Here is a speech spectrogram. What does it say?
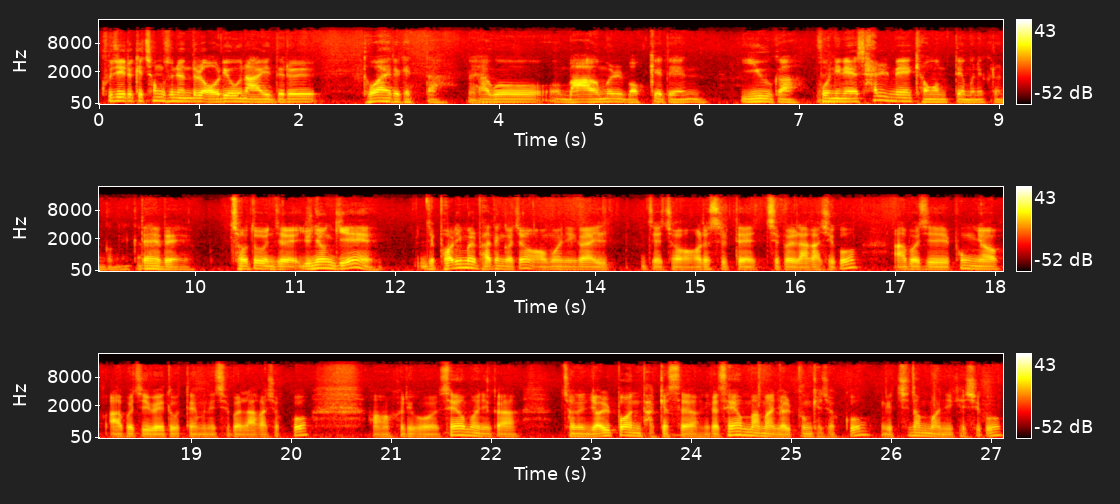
굳이 이렇게 청소년들 어려운 아이들을 도와야 되겠다라고 마음을 먹게 된 이유가 본인의 삶의 경험 때문에 그런 겁니까? 네, 네. 저도 이제 유년기에 이제 버림을 받은 거죠. 어머니가 일- 이제 저 어렸을 때 집을 나가시고 아버지 폭력, 아버지 외도 때문에 집을 나가셨고 어 그리고 새어머니가 저는 열 번 바뀌었어요. 그러니까 새엄마만 열 분 계셨고 이게 친엄마니 계시고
